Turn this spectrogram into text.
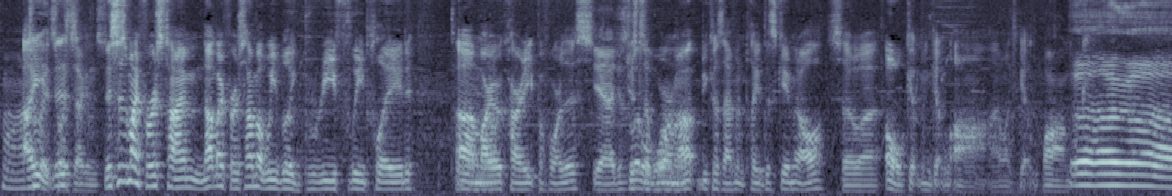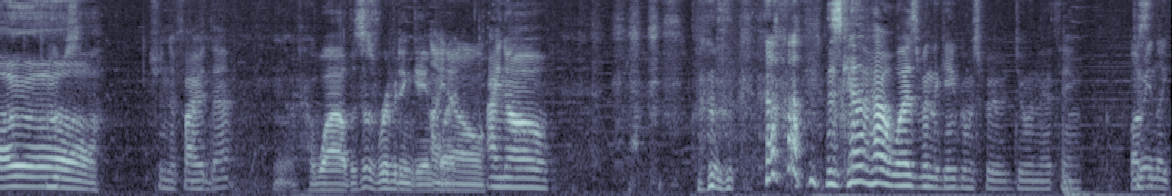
Come on. I, minutes, 20 this, seconds. this is my first time. Not my first time, but we like briefly played To uh, Mario. Kart 8 before this. Yeah, just, just to little warm up because I haven't played this game at all. So uh, oh, get me get long. I want to get long. Shouldn't have fired that. Wow, this is riveting gameplay. I know. I know. this is kind of how it was when the Game Grumps were doing their thing. I mean, like,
